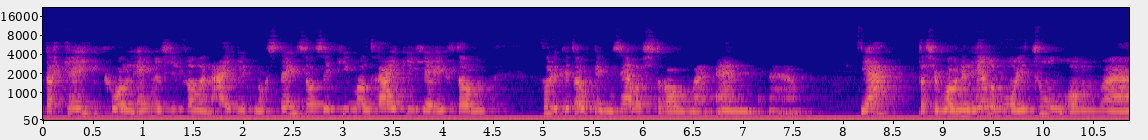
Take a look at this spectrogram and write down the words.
daar kreeg ik gewoon energie van. En eigenlijk nog steeds, als ik iemand Reiki geef, dan voel ik het ook in mezelf stromen. En ja, dat is gewoon een hele mooie tool om uh,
